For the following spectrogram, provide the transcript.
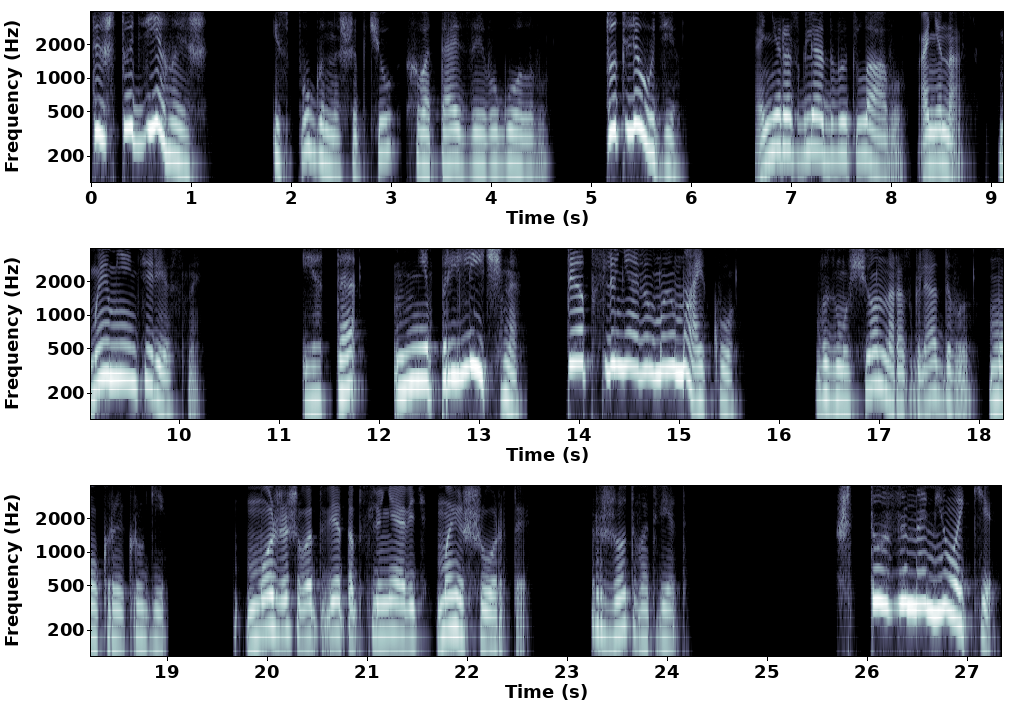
«Ты что делаешь?» Испуганно шепчу, хватаясь за его голову. «Тут люди!» Они разглядывают лаву, а не нас. Мы им не интересны. «Это «Неприлично! Ты обслюнявил мою майку!» Возмущенно разглядываю мокрые круги. «Можешь в ответ обслюнявить мои шорты!» Ржет в ответ. «Что за намеки?»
